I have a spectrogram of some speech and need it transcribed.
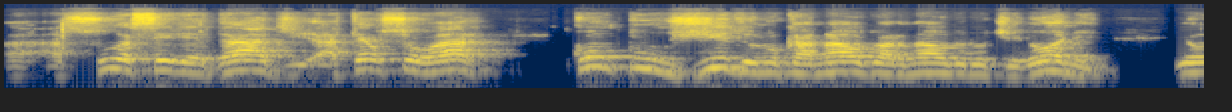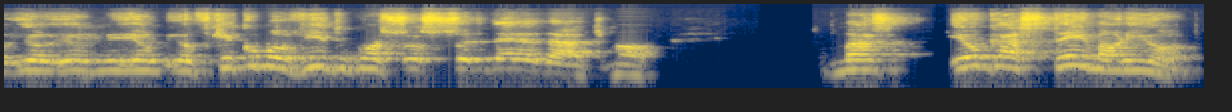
a, a, sua seriedade, até o seu ar compungido no canal do Arnaldo Lutironi. Eu, eu, eu, eu, eu fiquei comovido com a sua solidariedade, Mauro. Mas eu gastei, Maurinho,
